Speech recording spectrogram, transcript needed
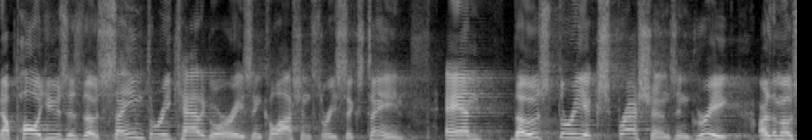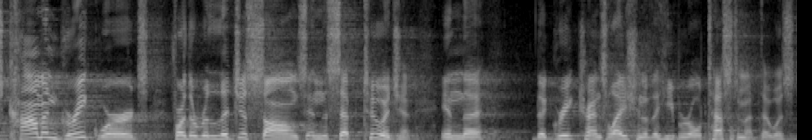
Now Paul uses those same three categories in Colossians 3:16, and those three expressions in Greek are the most common Greek words for the religious songs in the Septuagint, in the, the Greek translation of the Hebrew Old Testament that was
